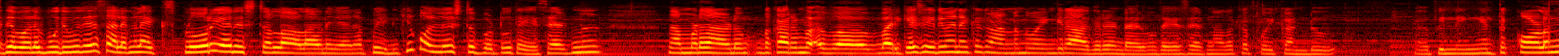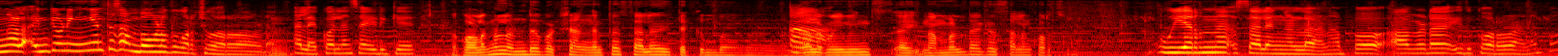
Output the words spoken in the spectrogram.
ഇതേപോലെ പുതിയ പുതിയ സ്ഥലങ്ങൾ എക്സ്പ്ലോർ ചെയ്യാൻ ഇഷ്ടമുള്ള ആളാണ് ഞാൻ. അപ്പോൾ എനിക്ക് കൊല്ലം ഇഷ്ടപ്പെട്ടു. തേസേട്ടന് നമ്മുടെ നാടും കാരണം വരിക്കാശ്ശേരി വനൊക്കെ കാണണമെന്ന് ഭയങ്കര ആഗ്രഹം ഉണ്ടായിരുന്നു. തേസേട്ടൻ അതൊക്കെ പോയി കണ്ടു. പിന്നെ ഇങ്ങനത്തെ കുളങ്ങൾ എനിക്ക് തോന്നുന്നു ഇങ്ങനത്തെ സംഭവങ്ങളൊക്കെ കുറച്ച് കുറവാണ് അവിടെ. അല്ലെ? കൊല്ലം സൈഡിക്ക്. കുളങ്ങളുണ്ട് പക്ഷെ അങ്ങനത്തെ സ്ഥലം മീൻസ് നമ്മളുടെയൊക്കെ സ്ഥലം കുറച്ച് ഉയർന്ന സ്ഥലങ്ങളിലാണ്. അപ്പോൾ അവിടെ ഇത് കുറവാണ്. അപ്പോൾ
